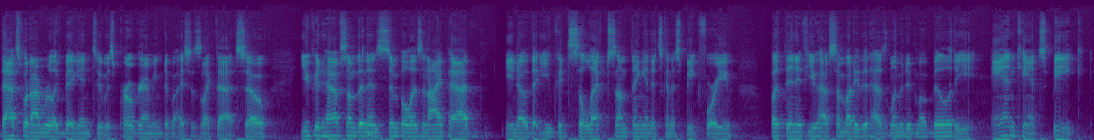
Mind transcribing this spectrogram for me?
that's what I'm really big into is programming devices like that. So you could have something as simple as an iPad, you know, that you could select something and it's going to speak for you. But then if you have somebody that has limited mobility and can't speak,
